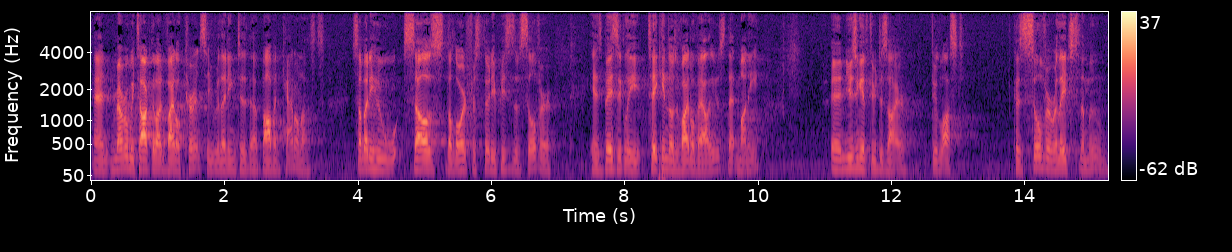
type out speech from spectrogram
And remember, we talked about vital currency relating to the bob bobbin kandelnosts. Somebody who sells the Lord for 30 pieces of silver is basically taking those vital values, that money, and using it through desire, through lust. Because silver relates to the moon,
